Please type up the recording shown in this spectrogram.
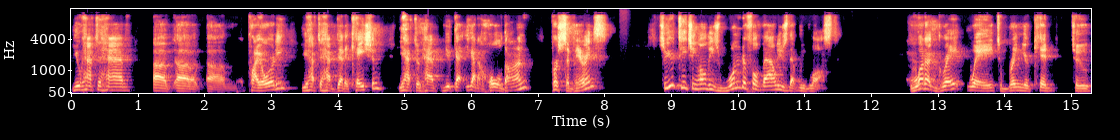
You have to have uh, uh, um, priority. You have to have dedication. You have to have, you got, you got to hold on, perseverance. So you're teaching all these wonderful values that we've lost. What a great way to bring your kid to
